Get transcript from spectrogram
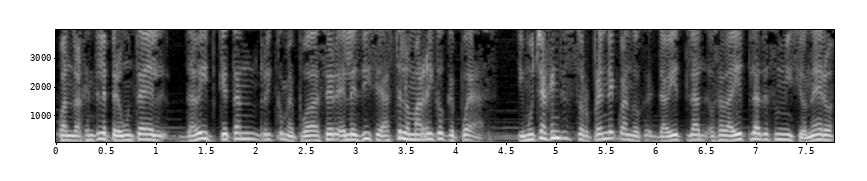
cuando la gente le pregunta a él, David, ¿qué tan rico me puedo hacer? Él les dice, hazte lo más rico que puedas. Y mucha gente se sorprende cuando David Platt, o sea, David Platt es un misionero,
